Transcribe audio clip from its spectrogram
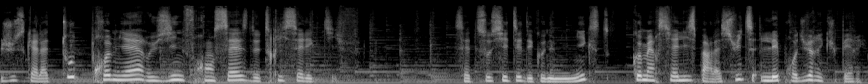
jusqu'à la toute première usine française de tri sélectif. Cette société d'économie mixte commercialise par la suite les produits récupérés.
